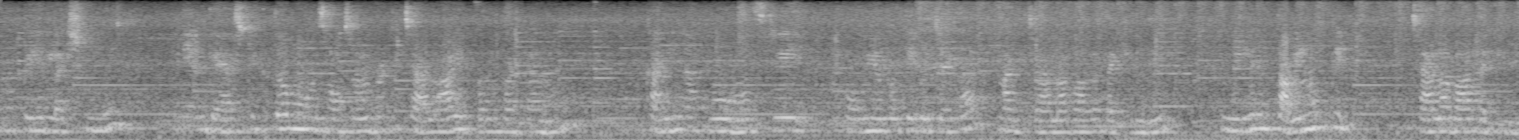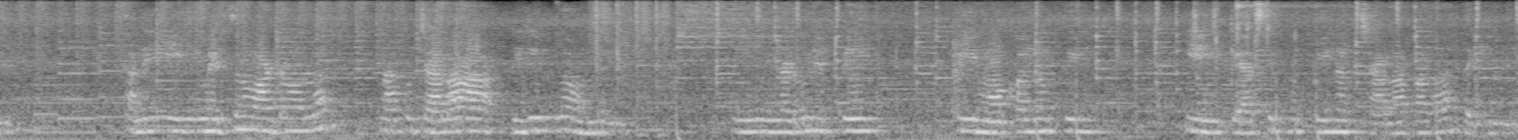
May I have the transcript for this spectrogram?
నా పేరు లక్ష్మి. నేను గ్యాస్ట్రిక్తో మూడు సంవత్సరాల బట్టి చాలా ఇబ్బంది పడ్డాను. కానీ నాకు మోస్ట్లీ హోమియోపతి వచ్చాక నాకు చాలా బాగా తగ్గింది. మిగిలిన తలనొప్పి చాలా బాగా తగ్గింది. కానీ ఈ మెడిసిన్ వాడడం వల్ల నాకు చాలా రిలీఫ్గా ఉంది. ఈ నడుము నొప్పి ఈ మోకాలు నొప్పి ఈ గ్యాస్ట్రిక్ నొప్పి నాకు చాలా బాగా తగ్గింది.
